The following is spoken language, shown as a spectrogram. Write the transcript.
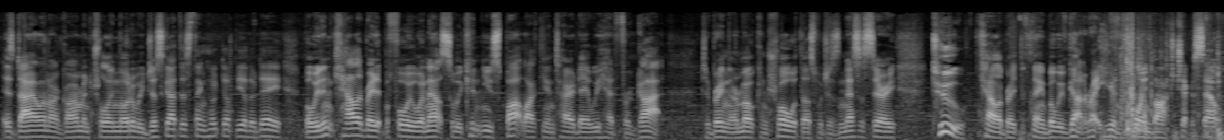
is dial in our Garmin trolling motor. We just got this thing hooked up the other day, but we didn't calibrate it before we went out, so we couldn't use spot lock the entire day. We had forgot to bring the remote control with us, which is necessary to calibrate the thing, but we've got it right here in the coin box. Check us out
